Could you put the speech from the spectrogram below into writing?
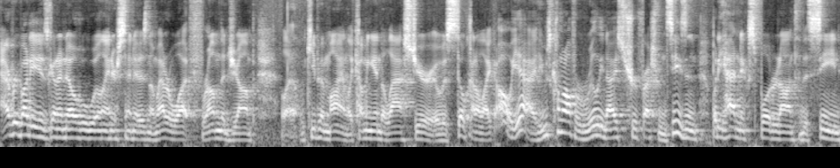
everybody is going to know who Will Anderson is no matter what from the jump. Keep in mind, like coming into last year, it was still kind of like, oh yeah, he was coming off a really nice true freshman season, but he hadn't exploded onto the scene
